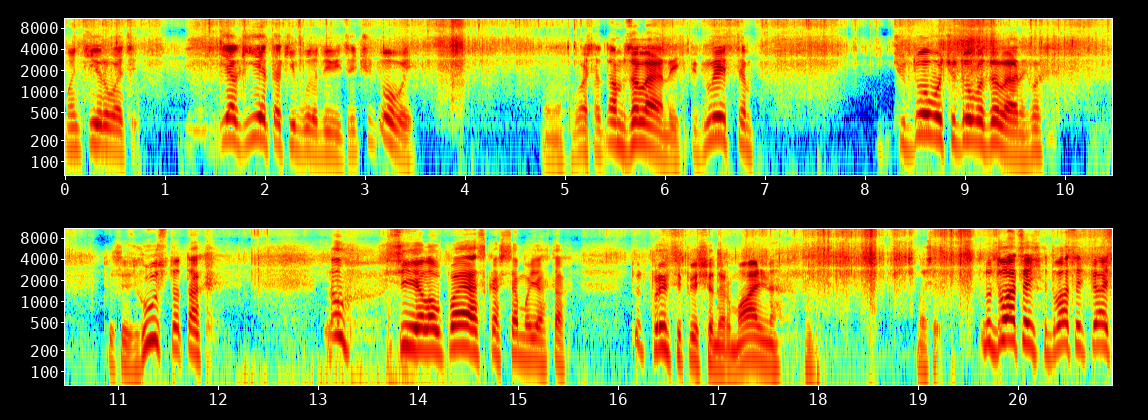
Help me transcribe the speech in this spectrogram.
монтувати. Як є, так і буде, дивіться, чудовий. Бачите, там зелений під листям. Чудово-чудово зелений. Бачите. Тут щось густо так. Ну, сіяла в ПС, моя так. Тут, в принципі, все нормально. Ну, 20-25.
